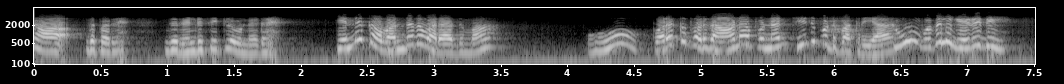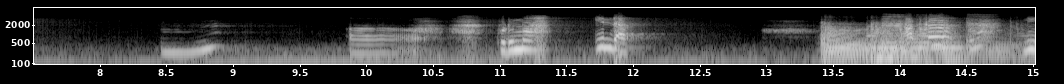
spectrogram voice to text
விடுக்கா இந்த பாரு இந்த ரெண்டு சீட்ல உன்னட என்னக்கா வந்தது வராதுமா? ஓ பிறக்க போறது ஆனா பண்ணான்னு சீட்டு போட்டு பாக்குறியா? தூ முதல்ல எழுதி. குடுமா. இந்தா. அக்கா நீ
